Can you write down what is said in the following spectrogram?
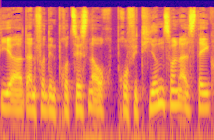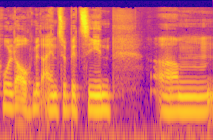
die ja dann von den Prozessen auch profitieren sollen als Stakeholder auch mit einzubeziehen. Ähm,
